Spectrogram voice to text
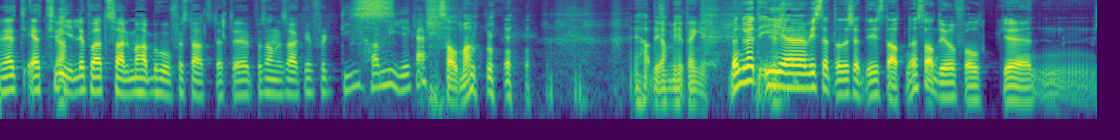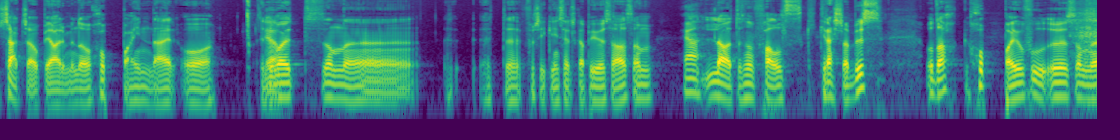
Men jeg, jeg tviler på at Salma har behov for statsstøtte på sånne saker, for de har mye cash. Salma? ja, de har mye penger. Men du vet, i, eh, hvis dette hadde skjedd i Statene, så hadde jo folk skjært seg opp i armen og hoppa inn der og Det Ja. var jo et sånn eh, Et forsikringsselskap i USA som Ja. la ut en sånn falsk krasja buss. Og da hoppa jo fo eh, sånne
